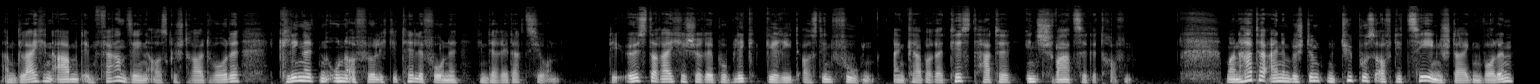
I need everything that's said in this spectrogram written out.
am gleichen Abend im Fernsehen ausgestrahlt wurde, klingelten unaufhörlich die Telefone in der Redaktion. Die österreichische Republik geriet aus den Fugen. Ein Kabarettist hatte ins Schwarze getroffen. Man hatte einem bestimmten Typus auf die Zehen steigen wollen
